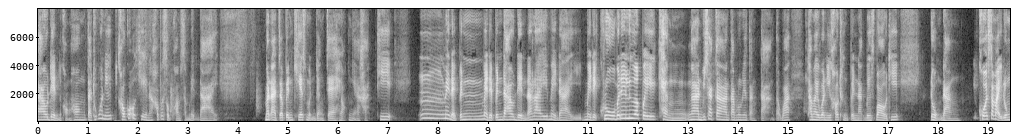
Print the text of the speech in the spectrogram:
ดาวเด่นของห้อง แต่ทุกวันนี้เขาก็โอเคนะเขาประสบความสำเร็จได้ มันอาจจะเป็นเคสเหมือนอย่างแจฮยอกเนี้ยค่ะ ที่ อืมไม่ได้เป็นไม่ได้เป็นดาวเด่นอะไรไม่ได้ไม่ได้ครูไม่ได้เลือกไปแข่งงานวิชาการตามโรงเรียนต่าง ๆ แต่ว่าทำไมวันนี้เขาถึงเป็นนักเบสบอลที่โด่งดัง โค้ชสมัยลง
